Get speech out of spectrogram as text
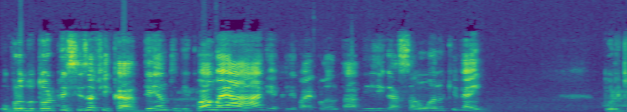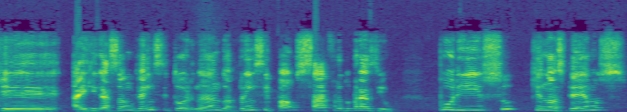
o produtor precisa ficar atento de qual é a área que ele vai plantar de irrigação o ano que vem. Porque a irrigação vem se tornando a principal safra do Brasil. Por isso que nós temos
